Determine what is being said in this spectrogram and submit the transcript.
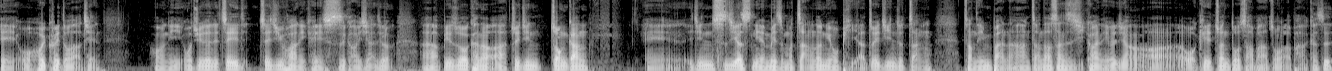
哎、我会亏多少钱？哦，你我觉得你这这句话你可以思考一下，就啊，比如说看到啊，最近中钢，哎、已经十几二十年没怎么涨了牛皮啊，最近就涨涨停板啊，涨到三十几块，你就讲啊，我可以赚多少趴，多少趴？可是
